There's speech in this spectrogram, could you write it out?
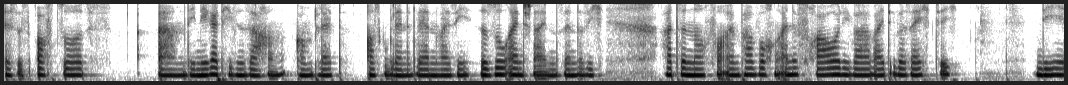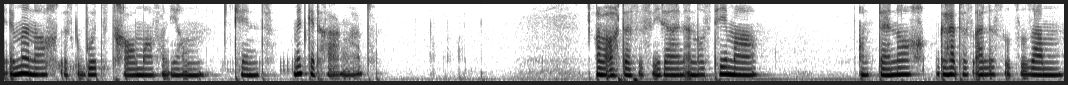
es ist oft so, dass ähm, die negativen Sachen komplett ausgeblendet werden, weil sie so einschneidend sind, dass ich hatte noch vor ein paar Wochen eine Frau, die war weit über 60, die immer noch das Geburtstrauma von ihrem Kind mitgetragen hat. Aber auch das ist wieder ein anderes Thema. Und dennoch gehört das alles so zusammen.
